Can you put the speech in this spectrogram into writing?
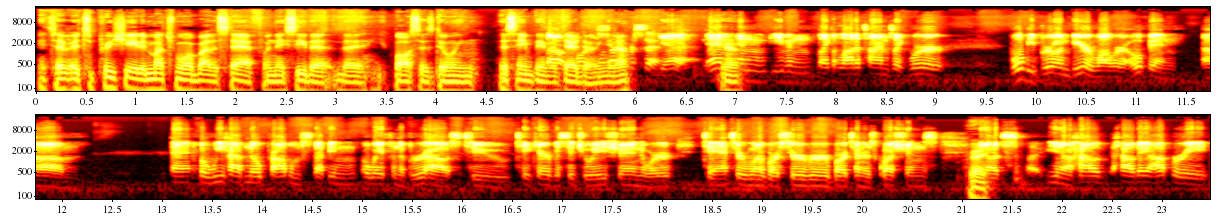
It's a, it's appreciated much more by the staff when they see the the bosses doing the same thing that they're of course, doing. You know. Yeah, and Yeah. and even like a lot of times, like we're we'll be brewing beer while we're open, um, and but we have no problem stepping away from the brew house to take care of a situation or to answer one of our server bartenders' questions. Right. You know, it's you know how how they operate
